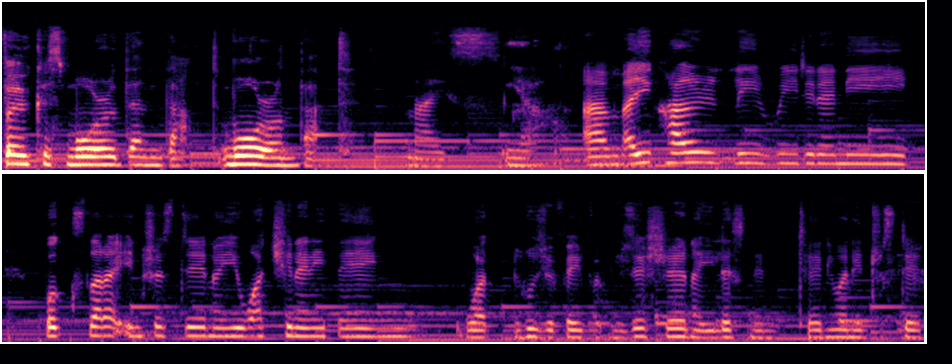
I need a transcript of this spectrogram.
focus more than that more on that nice yeah Um, are you currently reading any books that are interesting? Are you watching anything? What? Who's your favorite musician? Are you listening to anyone interesting?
